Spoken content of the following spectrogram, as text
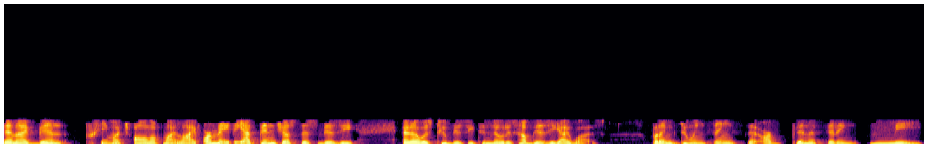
than I've been pretty much all of my life. Or maybe I've been just this busy and I was too busy to notice how busy I was. But I'm doing things that are benefiting me,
